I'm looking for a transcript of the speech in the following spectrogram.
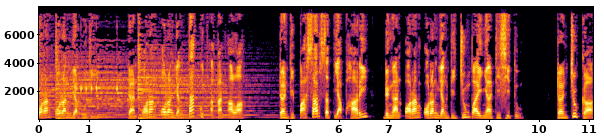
orang-orang Yahudi dan orang-orang yang takut akan Allah, dan di pasar setiap hari dengan orang-orang yang dijumpainya di situ. Dan juga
